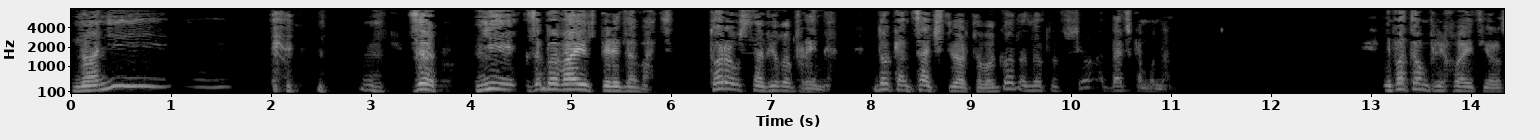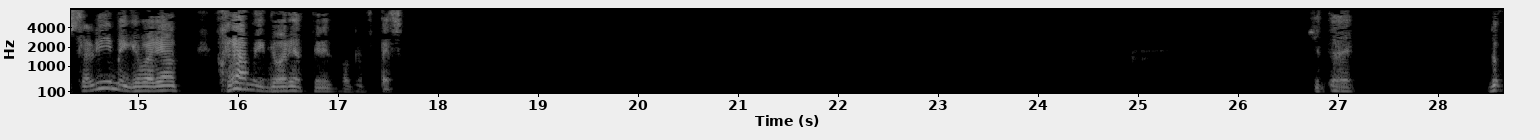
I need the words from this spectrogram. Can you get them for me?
но они не забывают передавать. Тора установила время. До конца четвертого года нужно все отдать кому надо. И потом приходят в Иерусалим и говорят в храм и говорят перед Богом в Песах. Читаю. Ну,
